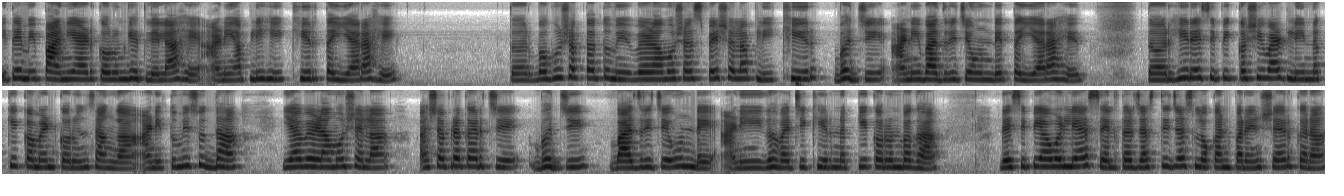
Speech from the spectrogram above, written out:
इथे मी पाणी ॲड करून घेतलेलं आहे आणि आपली ही खीर तयार आहे. तर बघू शकता तुम्ही वेळामोशा स्पेशल आपली खीर भज्जी आणि बाजरीचे उंडे तयार आहेत. तर ही रेसिपी कशी वाटली नक्की कमेंट करून सांगा. आणि तुम्हीसुद्धा या वेळामोशाला अशा प्रकारचे भज्जी बाजरीचे उंडे आणि गव्हाची खीर नक्की करून बघा. रेसिपी आवडली असेल तर जास्तीत जास्त लोकांपर्यंत शेअर करा.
